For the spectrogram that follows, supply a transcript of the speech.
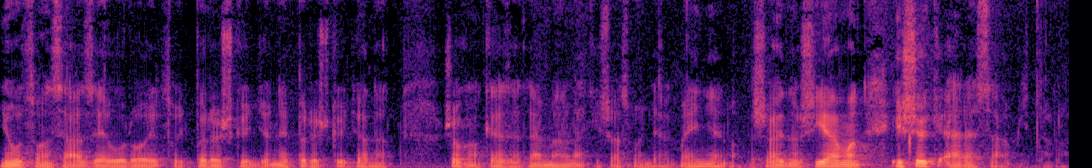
80-100 euróért, hogy pörösködjön, ne pörösködjön, hát sokan kezet emelnek, és azt mondják, menjen. Sajnos ilyen van, és ők erre számítanak.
